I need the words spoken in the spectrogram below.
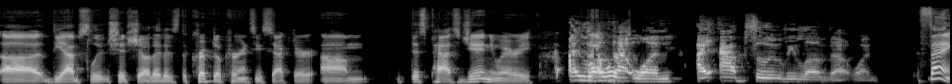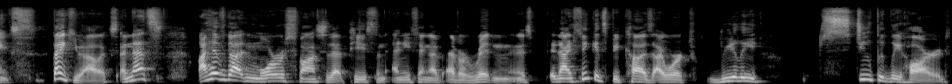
uh, the absolute shit show that is the cryptocurrency sector um, this past January. I love I that one. I absolutely love that one. Thanks. Thank you, Alex. And that's, I have gotten more response to that piece than anything I've ever written. And, it's, and I think it's because I worked really stupidly hard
